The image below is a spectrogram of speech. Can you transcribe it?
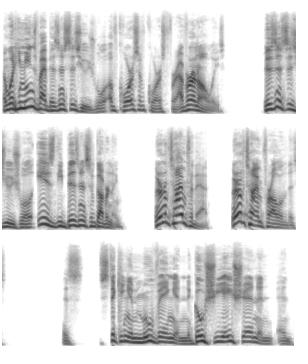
And what he means by business as usual, of course, of course, forever and always, business as usual is the business of governing. We don't have time for that. We don't have time for all of this, this sticking and moving and negotiation and, and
